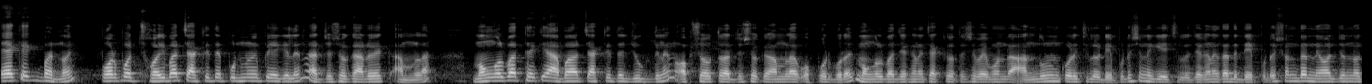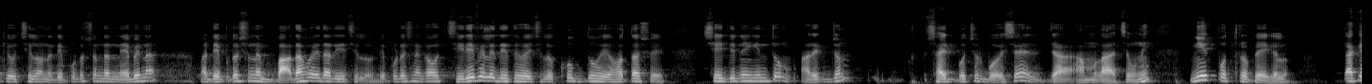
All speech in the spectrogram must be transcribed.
এক একবার নয়, পরপর ছয়বার চাকরিতে পুনর্নিয়োগ পেয়ে গেলেন রাজ্য সরকার আরও এক আমলা। মঙ্গলবার থেকে আবার চাকরিতে যোগ দিলেন অবসরপ্রাপ্ত রাজ্য আমলা অপূর্ব রায় মঙ্গলবার যেখানে চাকরি হতে সে ভাই বোনরা আন্দোলন করেছিল, ডেপুটেশনে গিয়েছিল, যেখানে তাদের ডেপুটেশনটা নেওয়ার জন্য কেউ ছিল না। ডেপুটেশনটা নেবে না বা ডেপুটেশনে বাধা হয়ে দাঁড়িয়েছিল, ডেপুটেশনে কাউ ছিঁড়ে ফেলে দিতে হয়েছিল, ক্ষুব্ধ হয়ে, হতাশ হয়ে। সেই দিনে কিন্তু আরেকজন ষাট বছর বয়সে যা আমলা আছে উনি নিয়োগপত্র পেয়ে গেল। তাকে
